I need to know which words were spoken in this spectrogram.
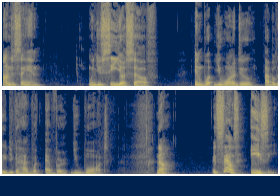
I'm just saying, when you see yourself in what you want to do, I believe you can have whatever you want. Now, it sounds easy.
